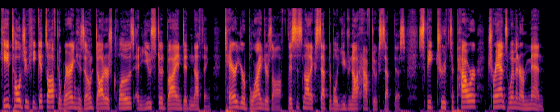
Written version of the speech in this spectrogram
He told you he gets off to wearing his own daughter's clothes and you stood by and did nothing. Tear your blinders off. This is not acceptable. You do not have to accept this. Speak truth to power. Trans women are men.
